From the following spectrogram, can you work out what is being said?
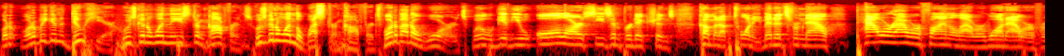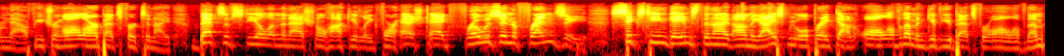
What, what are we going to do here? Who's going to win the Eastern Conference? Who's going to win the Western Conference? What about awards? We'll give you all our season predictions coming up 20 minutes from now. Power Hour, Final Hour, one hour from now, featuring all our bets for tonight. Bets of Steel in the National Hockey League for hashtag Frozen Frenzy. 16 games tonight on the ice. We will break down all of them and give you bets for all of them.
